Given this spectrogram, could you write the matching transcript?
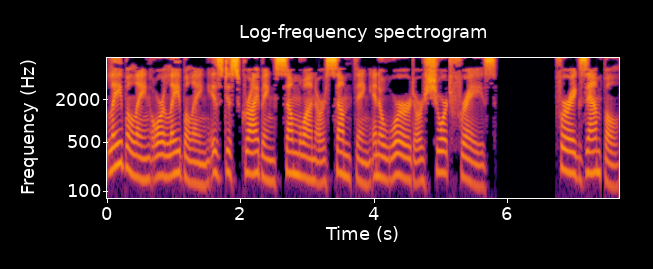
Labeling or labeling is describing someone or something in a word or short phrase. For example,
